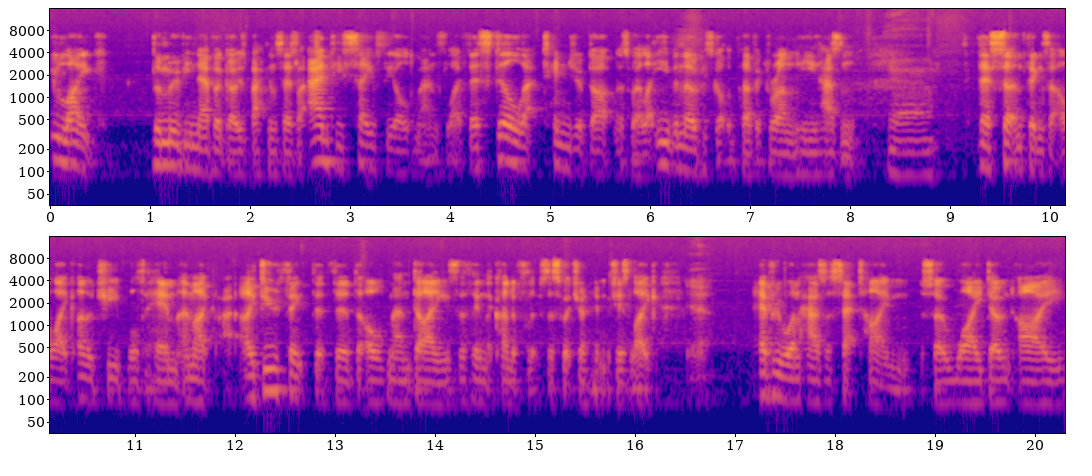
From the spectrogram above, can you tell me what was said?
you like the movie never goes back and says like and he saves the old man's life there's still that tinge of darkness where like even though he's got the perfect run he hasn't Yeah. there's certain things that are like unachievable to him and like i, I do think that the, the old man dying is the thing that kind of flips the switch on him which is like Yeah. everyone has a set time so why don't i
